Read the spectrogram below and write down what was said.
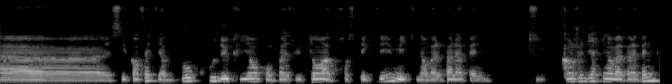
Euh, c'est qu'en fait, il y a beaucoup de clients qu'on passe du temps à prospecter, mais qui n'en valent pas la peine. Qui, quand je veux dire qu'ils n'en valent pas la peine,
